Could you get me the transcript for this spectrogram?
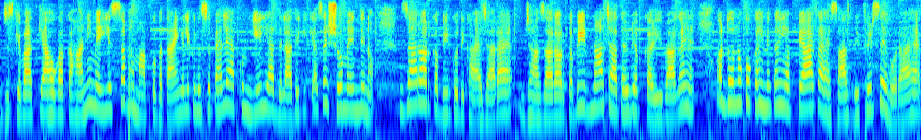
जिसके बाद क्या होगा कहानी में, ये सब हम आपको बताएँगे, लेकिन उससे पहले आपको हम ये याद दिला दे कि कैसे शो में इन दिनों जारा और कबीर को दिखाया जा रहा है। जहाँ जारा और कबीर ना चाहते हुए भी अब करीब आ गए हैं और दोनों को कहीं ना कहीं अब प्यार का एहसास भी फिर से हो रहा है।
